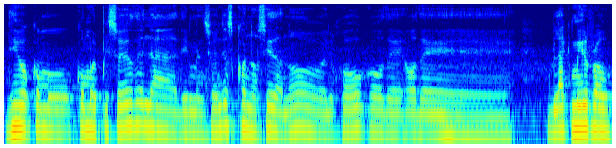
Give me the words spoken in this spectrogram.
digo, como, como episodio de la dimensión desconocida, ¿no? El juego o de, o de Black Mirror.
